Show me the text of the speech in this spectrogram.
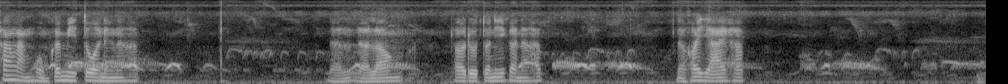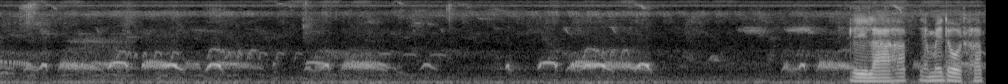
ข้างหลังผมก็มีตัวหนึ่งนะครับ เดี๋ยวเดี๋ยวลองเราดูตัวนี้ก่อนนะครับ เดี๋ยวค่อยย้ายครับลีลาครับ ยังไม่โดดครับ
